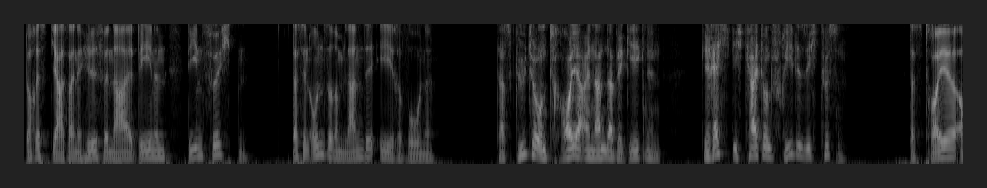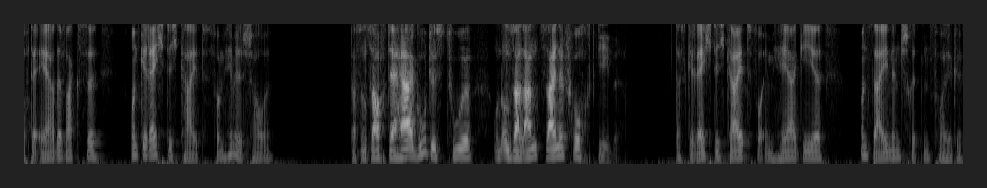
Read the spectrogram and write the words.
Doch ist ja seine Hilfe nahe denen, die ihn fürchten, dass in unserem Lande Ehre wohne. Dass Güte und Treue einander begegnen, Gerechtigkeit und Friede sich küssen. Dass Treue auf der Erde wachse und Gerechtigkeit vom Himmel schaue. Dass uns auch der Herr Gutes tue und unser Land seine Frucht gebe. Dass Gerechtigkeit vor ihm hergehe und seinen Schritten folge.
